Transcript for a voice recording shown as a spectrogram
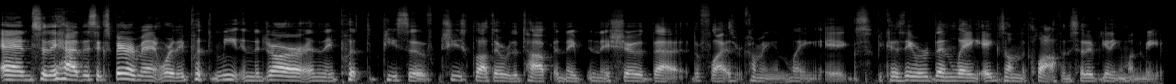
And so they had this experiment where they put the meat in the jar and they put the piece of cheesecloth over the top and they and they showed that the flies were coming and laying eggs because they were then laying eggs on the cloth instead of getting them on the meat.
